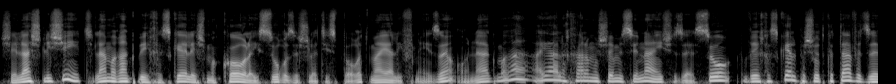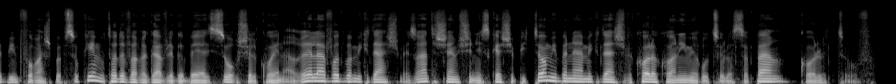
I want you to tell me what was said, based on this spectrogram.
שאלה שלישית, למה רק ביחזקאל יש מקור לאיסור הזה של התספורת? מה היה לפני זה? עונה הגמרא, היה הלכה למשה מסיני שזה אסור, ויחזקאל פשוט כתב את זה במפורש בפסוקים. אותו דבר אגב לגבי האיסור של כהן ערל לעבוד במקדש. בעזרת השם שנזכה שפתאום ייבנה המקדש וכל הכהנים ירוצו לספר, כל טוב.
